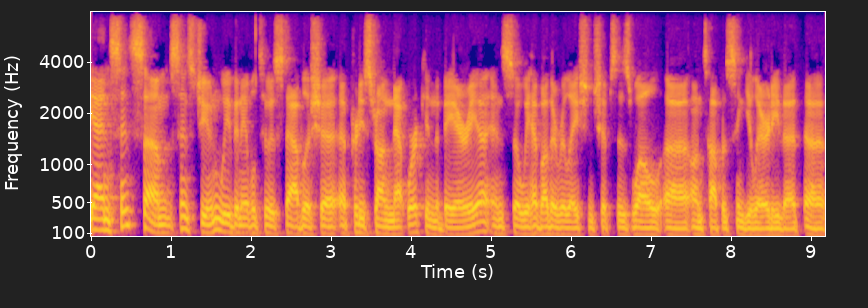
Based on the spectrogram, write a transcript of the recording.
Yeah, and since um, since June, we've been able to establish a, a, pretty strong network in the Bay Area, and so we have other relationships as well uh, on top of Singularity. That uh,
